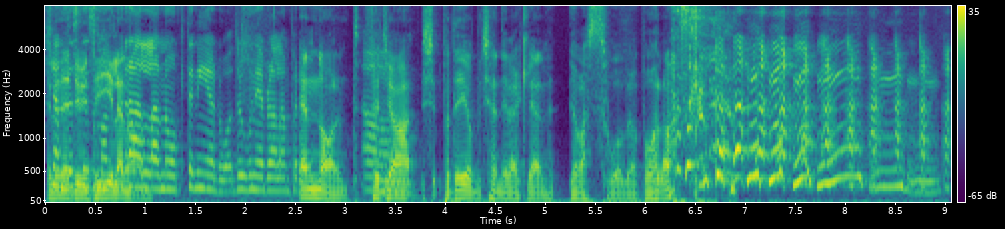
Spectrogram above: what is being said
Eller när Kändes du det inte som att gillar någon. brallan åkte ner då? Drog ner brallan på dig? Enormt. För att jag, på det jobbet kände jag verkligen, jag var så bra på att hålla masken.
